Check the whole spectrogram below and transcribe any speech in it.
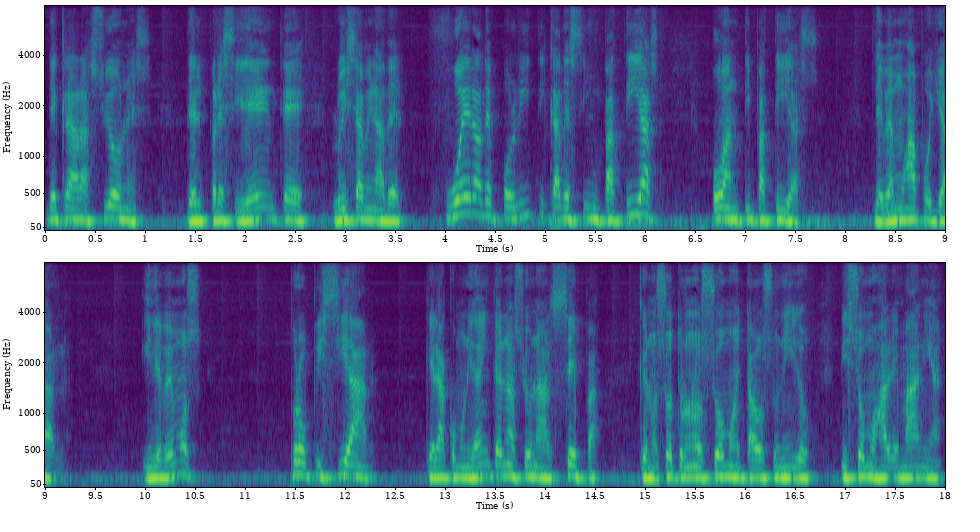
declaraciones del presidente Luis Abinader, fuera de política de simpatías o antipatías, debemos apoyarla y debemos propiciar que la comunidad internacional sepa que nosotros no somos Estados Unidos, ni somos Alemania,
